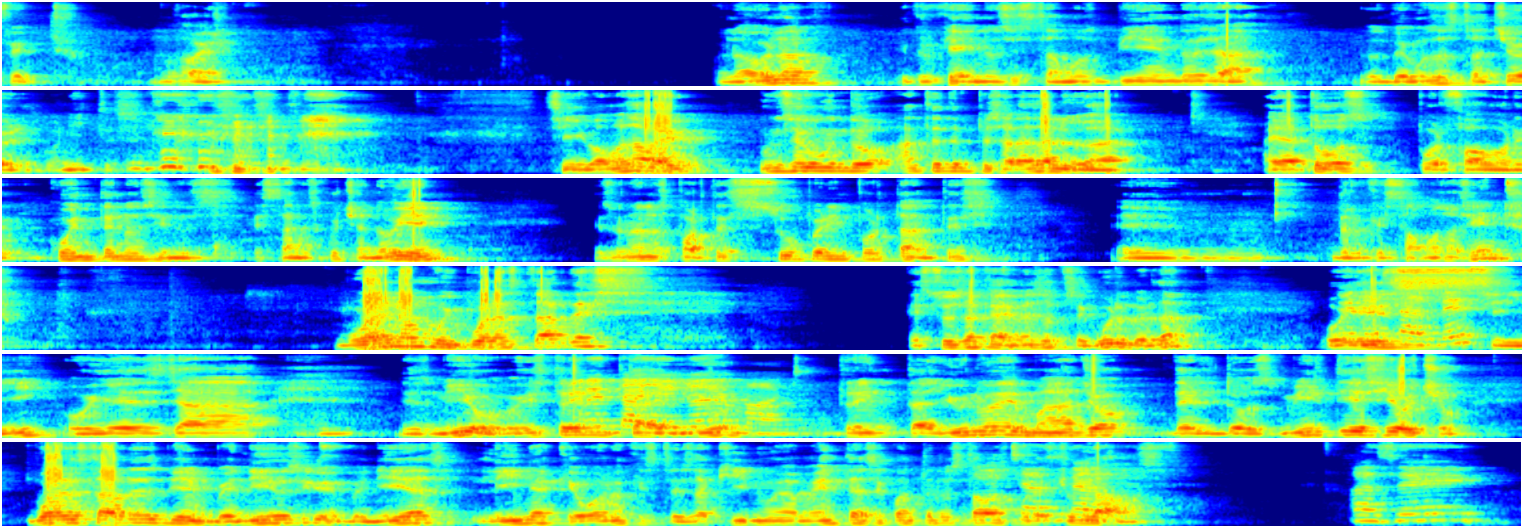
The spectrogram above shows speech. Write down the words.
perfecto. Vamos a ver. Hola, hola. Yo creo que ahí nos estamos viendo ya. Nos vemos hasta chéveres, bonitos. sí, vamos a ver un segundo antes de empezar a saludar. a todos, por favor, cuéntenos si nos están escuchando bien. Es una de las partes súper importantes em, de lo que estamos haciendo. Bueno, muy buenas tardes. Esto es Academia de Seguros, ¿verdad? Hoy buenas tardes. Sí, hoy es ya, Dios mío, hoy es 31 de mayo. 31 de mayo del 2018. Buenas tardes, bienvenidos y bienvenidas. Lina, qué bueno que estés aquí nuevamente. ¿Hace cuánto no estabas por estos lados? Hace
